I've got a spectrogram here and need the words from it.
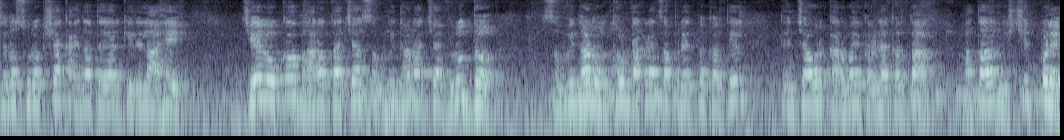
जनसुरक्षा कायदा तयार केलेला आहे. जे लोक भारताच्या संविधानाच्या विरुद्ध संविधान उलथवून टाकण्याचा प्रयत्न करतील त्यांच्यावर कारवाई करण्याकरता आता निश्चितपणे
